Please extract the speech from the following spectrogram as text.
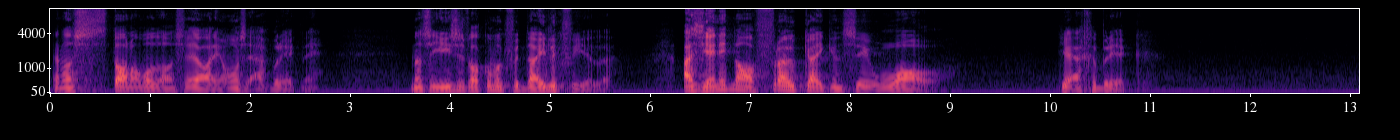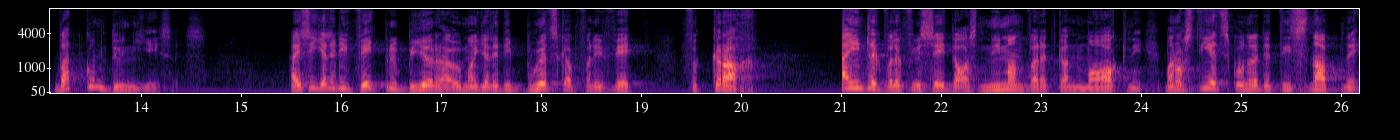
En dan staan almal dan sê ja, nee, ons egbreek nie. En dan sê Jesus, "Wel kom ek verduidelik vir julle. As jy net na 'n vrou kyk en sê, "Wow, jy eggebreek." Wat kom doen Jesus? Hy sê julle die wet probeer hou, maar julle die boodskap van die wet verkrag. Eintlik wil ek vir jou sê daar's niemand wat dit kan maak nie, maar nog steeds kon hulle dit nie snap nie.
